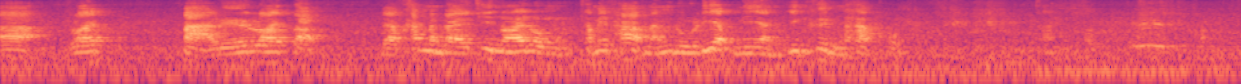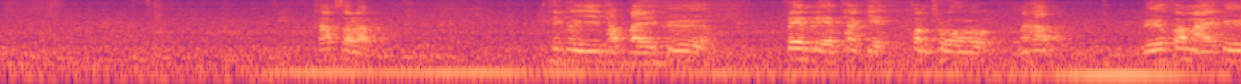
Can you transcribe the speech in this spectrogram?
อรอยป่าหรือรอยตัด แบบขั้นบันไดที่น้อยลงทำให้ภาพนั้นดูเรียบเนียนยิ่งขึ้นนะครับผมครับสำหรับเทคโนโลยีถัดไปคือ Frame Rate Target Control นะครับ หรือความหมายคือ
